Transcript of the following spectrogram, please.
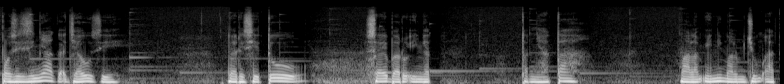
Posisinya agak jauh sih. Dari situ saya baru ingat ternyata malam ini malam Jumat.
